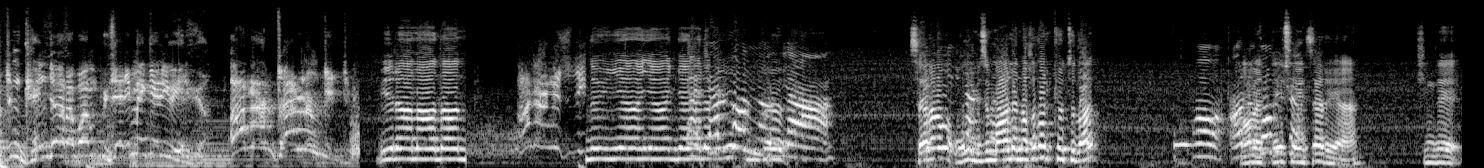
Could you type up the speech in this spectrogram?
Baktım kendi arabam üzerime geliveriyor. Aman tanrım dedim. Bir anadan Ananı s- dünyaya Ya çarp onları ya. Selam. Oğlum bizim mahalle ne kadar kötü lan. Oo, Ahmet arabam neyse çarp. yeter ya. Şimdi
